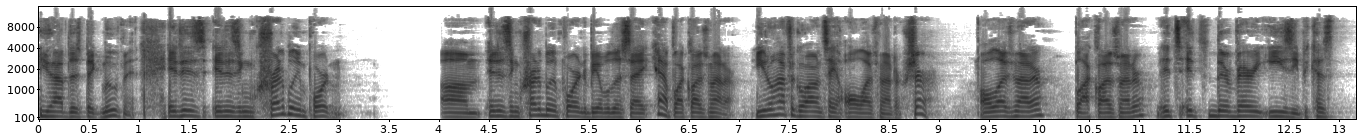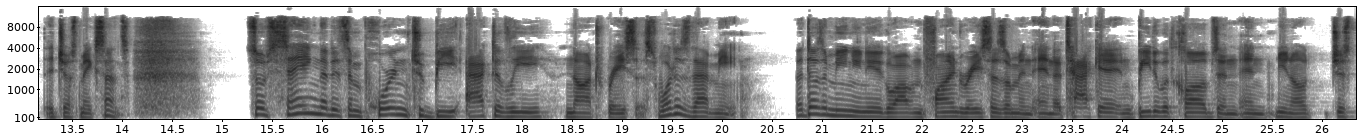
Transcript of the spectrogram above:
you have this big movement. It is it is incredibly important um, it is incredibly important to be able to say, yeah, Black Lives Matter. You don't have to go out and say all lives matter. Sure, all lives matter. Black Lives Matter. It's it's they're very easy because it just makes sense. So saying that it's important to be actively not racist, what does that mean? That doesn't mean you need to go out and find racism and, and attack it and beat it with clubs and, and, you know, just,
